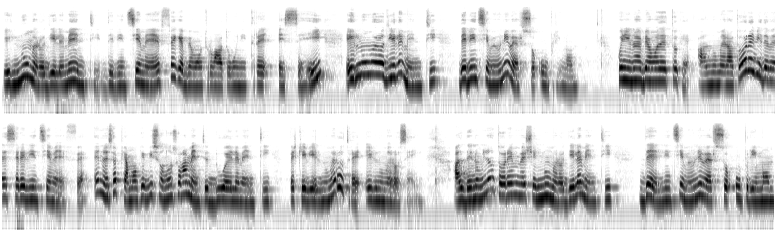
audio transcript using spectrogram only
il numero di elementi dell'insieme F che abbiamo trovato, quindi 3 e 6, e il numero di elementi dell'insieme universo U'. Quindi noi abbiamo detto che al numeratore vi deve essere l'insieme F e noi sappiamo che vi sono solamente due elementi perché vi è il numero 3 e il numero 6. Al denominatore invece il numero di elementi dell'insieme universo U',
